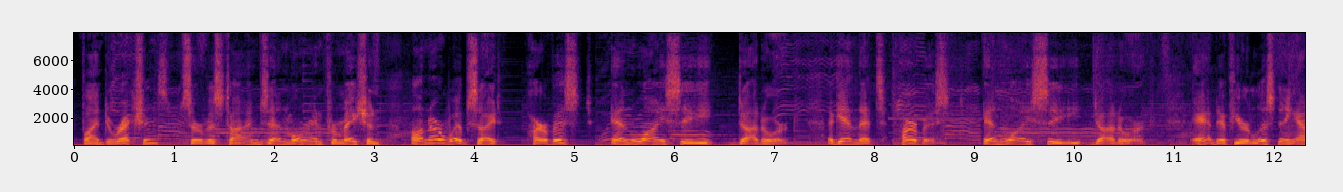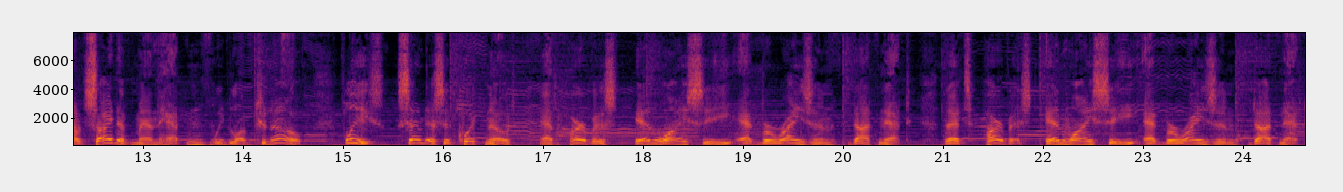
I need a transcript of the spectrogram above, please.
Find directions, service times, and more information on our website, harvestnyc.org. Again, that's harvestnyc.org. And if you're listening outside of Manhattan, we'd love to know. Please send us a quick note at harvestnyc at verizon.net. That's harvestnyc at verizon.net.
